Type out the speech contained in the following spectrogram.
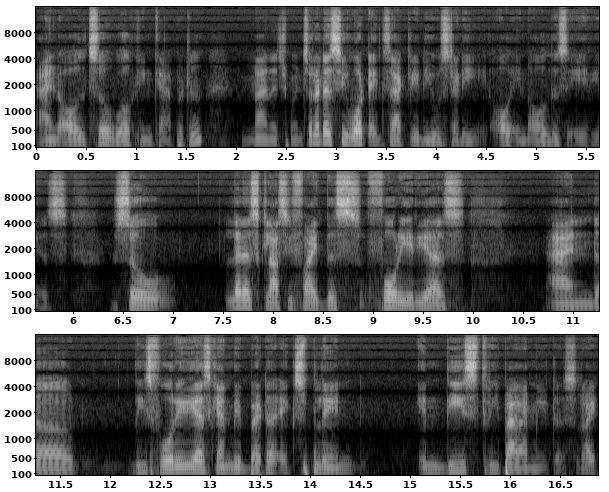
and also working capital management. So let us see what exactly do you study in all these areas. So let us classify this four areas and uh, these four areas can be better explained in these three parameters, right?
